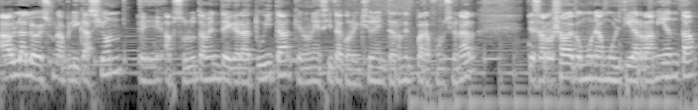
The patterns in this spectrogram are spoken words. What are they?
Háblalo es una aplicación eh, absolutamente gratuita que no necesita conexión a internet para funcionar, desarrollada como una multiherramienta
